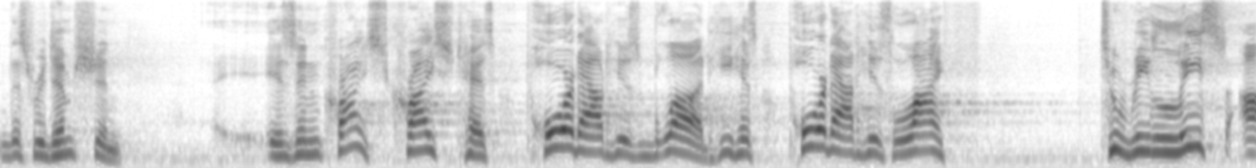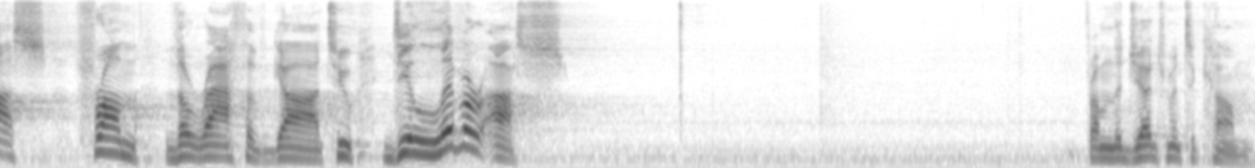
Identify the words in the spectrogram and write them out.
This redemption is in Christ. Christ has poured out his blood, he has poured out his life to release us from the wrath of God, to deliver us from the judgment to come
